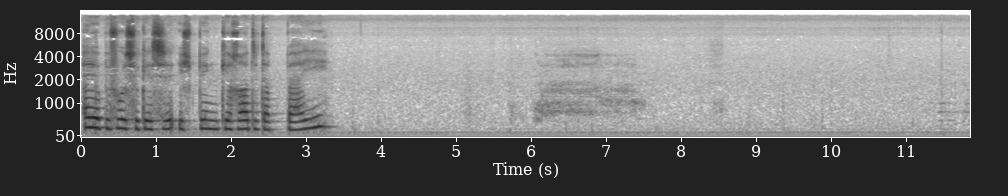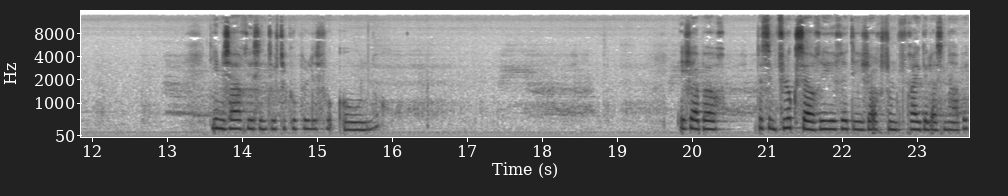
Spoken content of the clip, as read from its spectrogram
Ah ja, bevor ich es vergesse, ich bin gerade dabei. Dinosaurier sind durch die Kuppel des Fu Oh no. Ich habe auch. Das sind Flugsaurier, die ich auch schon freigelassen habe.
